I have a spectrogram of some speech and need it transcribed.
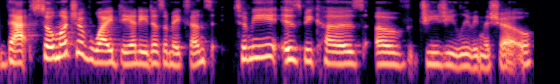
that so much of why Dani doesn't make sense to me is because of Gigi leaving the show.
